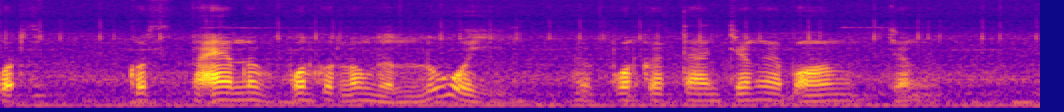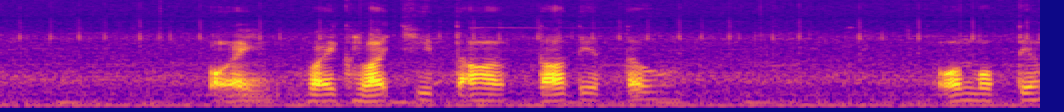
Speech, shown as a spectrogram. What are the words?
គាត់គាត់ផ្អែមនៅប្រពន្ធគាត់ឡងលលួយហើយប្រពន្ធគាត់តែអញ្ចឹងហ៎បងអញ្ចឹងបងឯងវាយខ្លាចឈីតតទៀតទៅអូនមកផ្ទះ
